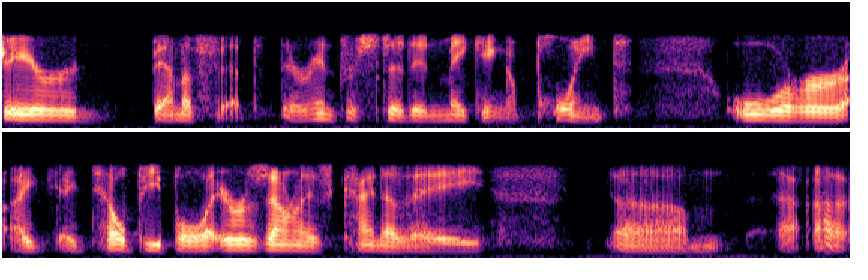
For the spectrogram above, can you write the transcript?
shared benefit. They're interested in making a point. Or I, I tell people Arizona is kind of a um, a,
